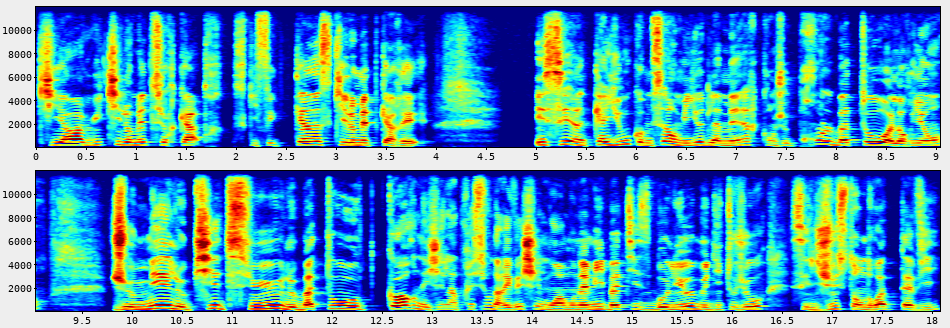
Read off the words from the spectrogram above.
qui a 8 km sur 4, ce qui fait 15 km carrés. Et c'est un caillou comme ça au milieu de la mer. Quand je prends le bateau à Lorient, je mets le pied dessus, le bateau corne et j'ai l'impression d'arriver chez moi. Mon ami Baptiste Beaulieu me dit toujours c'est le juste endroit de ta vie.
